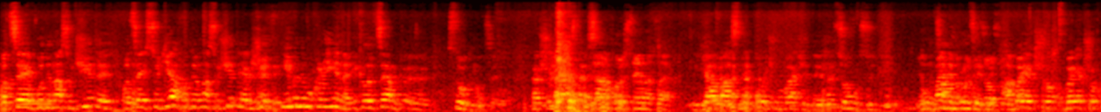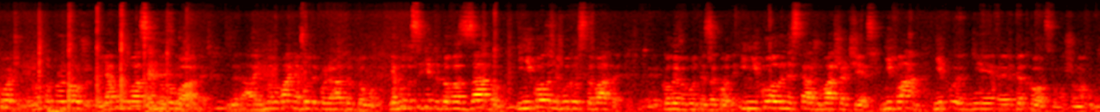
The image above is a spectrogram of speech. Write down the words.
оцей буде нас учити, оцей суддя буде нас учити, як жити. Іменем України і клевцем е, стукнув це. Так що я вас так само, я вас не хочу бачити на цьому суді. Я У мене в а ви якщо, ви якщо хочете, ну то продовжуйте. Я буду вас ігнорувати. А ігнорування буде полягати в тому. Я буду сидіти до вас задом і ніколи не буду вставати, коли ви будете заходити. І ніколи не скажу ваша честь. Ні вам, ні, ні е, Пятковському, шановному.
